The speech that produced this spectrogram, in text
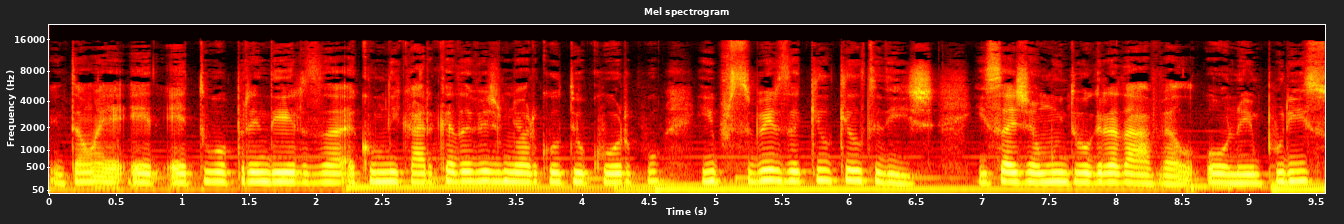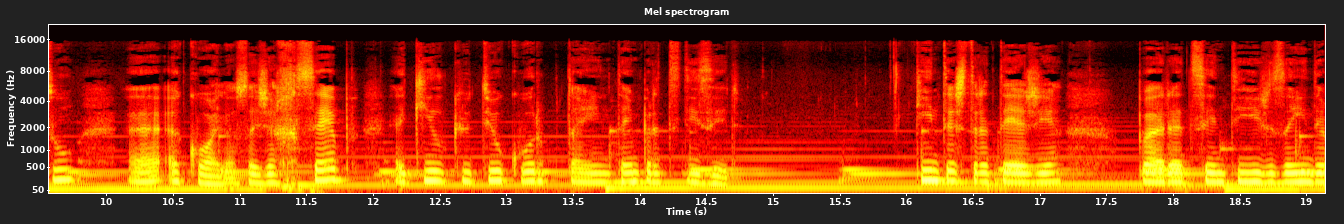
Então é, é, é tu aprenderes a, a, comunicar cada vez melhor com o teu corpo e perceberes aquilo que ele te diz e seja muito agradável ou nem por isso uh, acolhe, ou seja, recebe aquilo que o teu corpo tem, tem para te dizer. Quinta estratégia para te sentires ainda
